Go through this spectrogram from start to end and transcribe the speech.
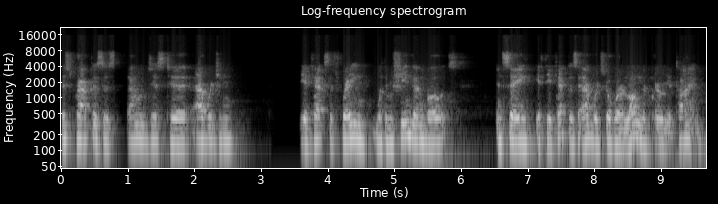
This practice is analogous to averaging the effects of spraying with a machine gun bullets and saying if the effect is averaged over a long period of time,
